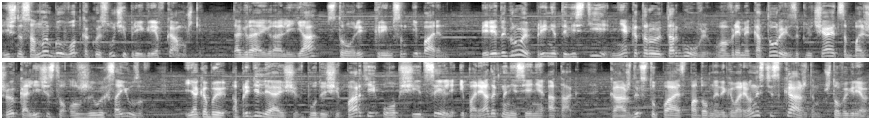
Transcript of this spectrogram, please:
Лично со мной был вот какой случай при игре в камушки – Тогда играли я, Строри, Кримсон и Барин. Перед игрой принято вести некоторую торговлю, во время которой заключается большое количество лживых союзов, якобы определяющих в будущей партии общие цели и порядок нанесения атак. Каждый вступает в подобные договоренности с каждым, что в игре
